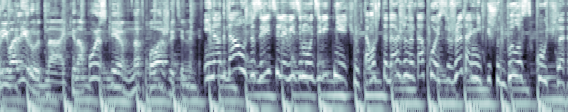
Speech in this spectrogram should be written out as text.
превалируют на кинопоиске над положительными. Иногда уже зрителя, видимо, удивить нечем, потому что даже на такой сюжет они пишут «было скучно».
